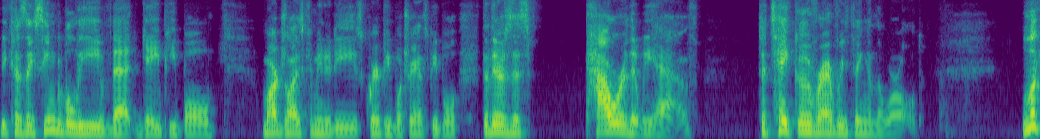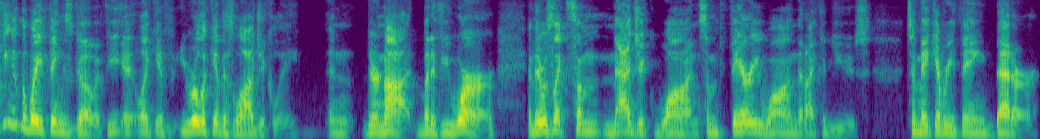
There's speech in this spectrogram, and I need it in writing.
because they seem to believe that gay people, marginalized communities, queer people, trans people, that there's this power that we have to take over everything in the world. Looking at the way things go, if you like, if you were looking at this logically, and they're not, but if you were, and there was like some magic wand, some fairy wand that I could use to make everything better,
